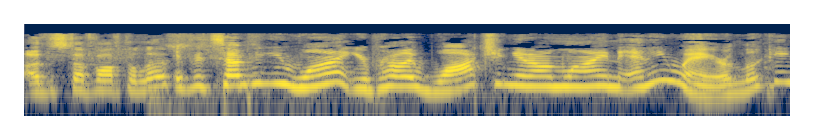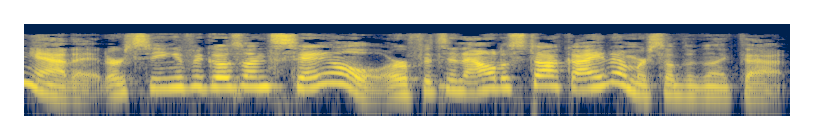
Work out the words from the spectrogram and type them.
other stuff off the list. If it's something you want, you're probably watching it online anyway, or looking at it, or seeing if it goes on sale, or if it's an out of stock item, or something like that.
